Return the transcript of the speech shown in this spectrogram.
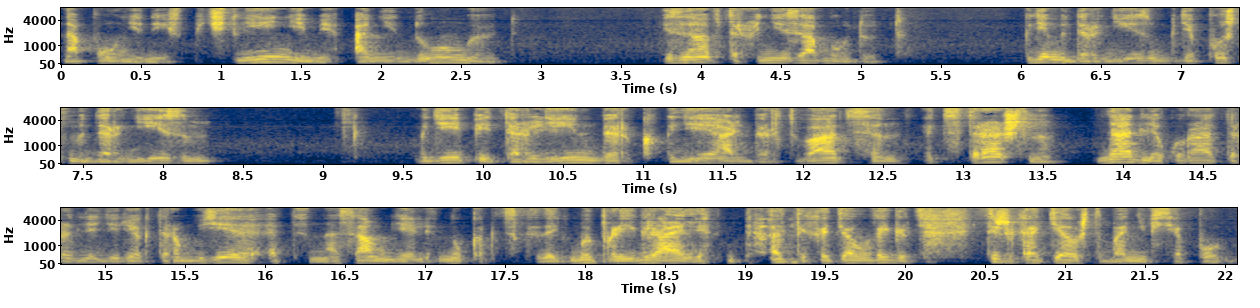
наполненные впечатлениями, они думают, и завтра они забудут, где модернизм, где постмодернизм, где Питер Линдберг, где Альберт Ватсон. Это страшно. Да, для куратора, для директора музея это на самом деле, ну, как сказать, мы проиграли. Да, ты хотел выиграть. Ты же хотел, чтобы они все помнили.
